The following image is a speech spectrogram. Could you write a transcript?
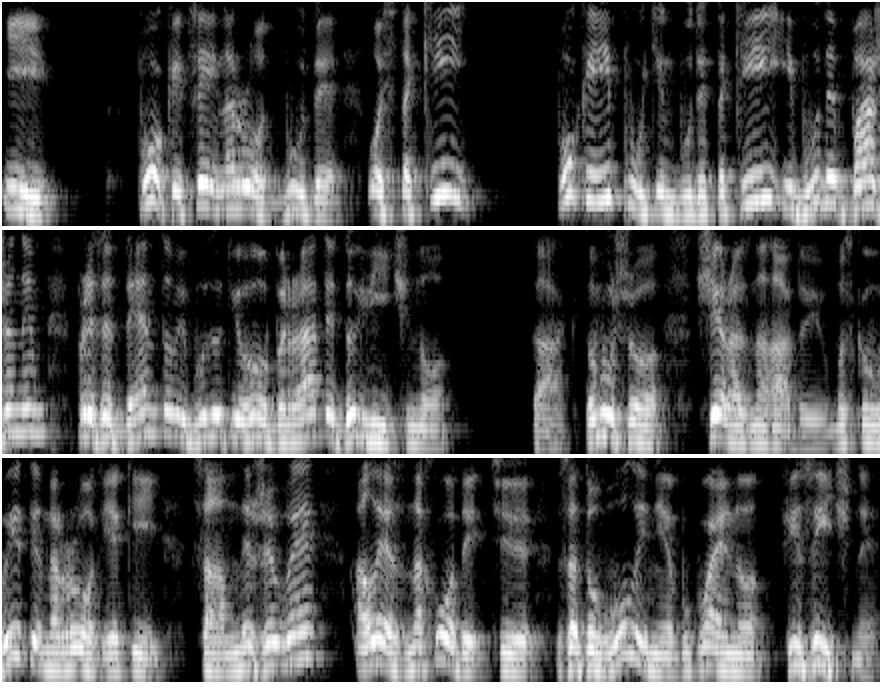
І поки цей народ буде ось такий, поки і Путін буде такий, і буде бажаним президентом, і будуть його обирати довічно. Так, тому що, ще раз нагадую, московити народ, який сам не живе, але знаходить е, задоволення буквально фізичне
